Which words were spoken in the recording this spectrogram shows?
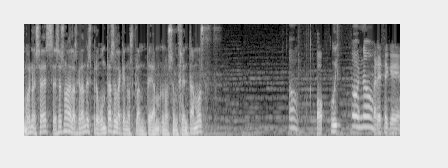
Bueno, esa es, esa es una de las grandes preguntas a la que nos planteamos, nos enfrentamos. Oh, Oh, Uy, oh no. parece que...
